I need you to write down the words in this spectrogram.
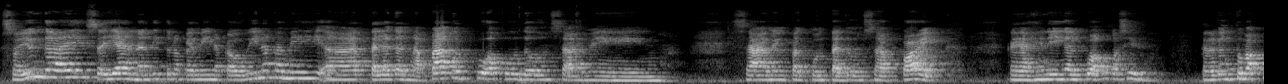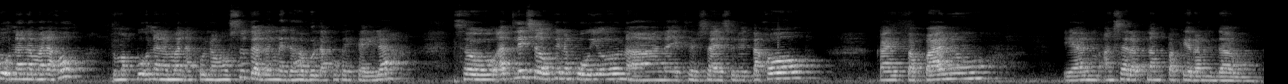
So, yun guys, ayan, nandito na kami, nakauwi na kami at talagang napagod po ako doon sa aming sa aming pagpunta doon sa park. Kaya hiningal po ako kasi talagang tumakbo na naman ako. Tumakbo na naman ako ng husto, talagang naghahabol ako kay Kayla. So, at least okay na po yun, ah, na-exercise ulit ako. Kahit papano, yan, ang sarap ng pakiramdam.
